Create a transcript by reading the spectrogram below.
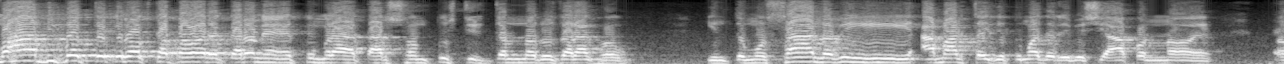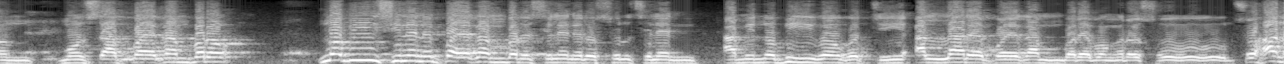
মহাবিপদ থেকে রক্ষা পাওয়ার কারণে তোমরা তার সন্তুষ্টির জন্য রোজা রাখো। কিন্তু মোসা নবী আমার চাইতে তোমাদের বেশি আপন নয়। মোসা পয়গাম্বর, নবী ছিলেন, পয়গাম্বর ছিলেন, রসুল ছিলেন। আমি নবী হচ্ছি আল্লাহর পয়গাম্বর এবং রসুল। সোহান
